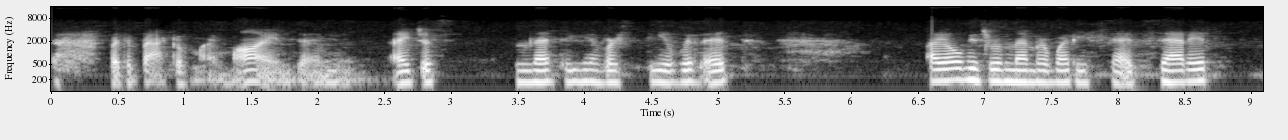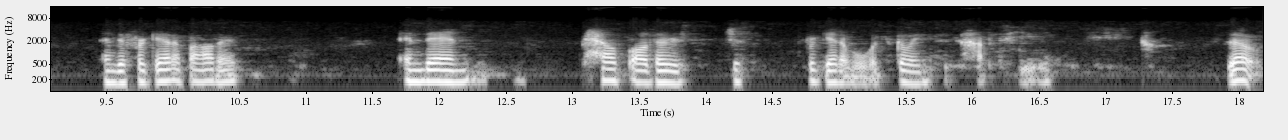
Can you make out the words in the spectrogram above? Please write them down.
but the back of my mind and I just let the universe deal with it. I always remember what he said, said it, and to forget about it, and then help others just forget about what's going to happen to you. So,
